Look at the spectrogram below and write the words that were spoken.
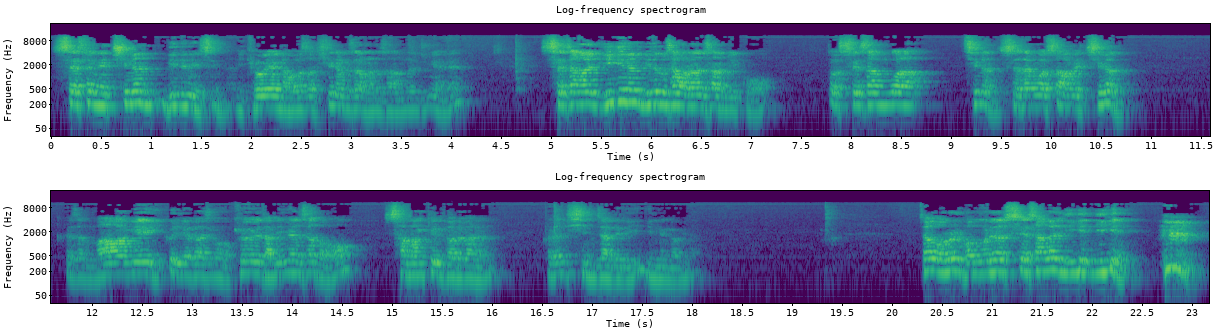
세상에 치는 믿음이 있습니다. 교회에 나와서 신앙생활 하는 사람들 중에 세상을 이기는 믿음 생활 하는 사람이 있고 또 세상과 지는 세상과 싸움에 지는 그래서 마귀에 이끌려가지고 교회 다니면서도 사망길 걸어가는 그런 신자들이 있는 겁니다. 자, 오늘 본문에서 세상을 이긴 이긴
